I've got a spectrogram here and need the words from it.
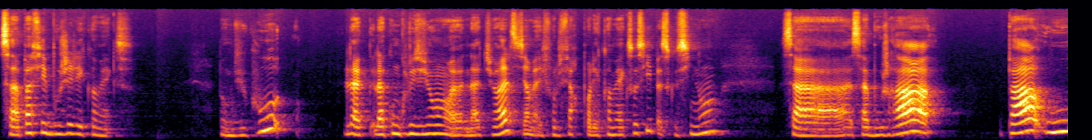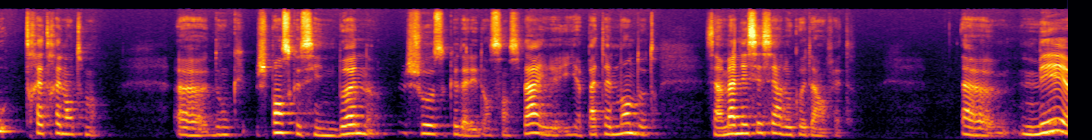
Ça n'a pas fait bouger les COMEX. Donc du coup, la, conclusion euh, naturelle, c'est qu'il faut le faire pour les COMEX aussi, parce que sinon, ça, ça bougera pas ou très très lentement. Euh, donc, je pense que c'est une bonne chose que d'aller dans ce sens-là. Il n'y a pas tellement d'autres. C'est un mal nécessaire le quota en fait. Euh, mais,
